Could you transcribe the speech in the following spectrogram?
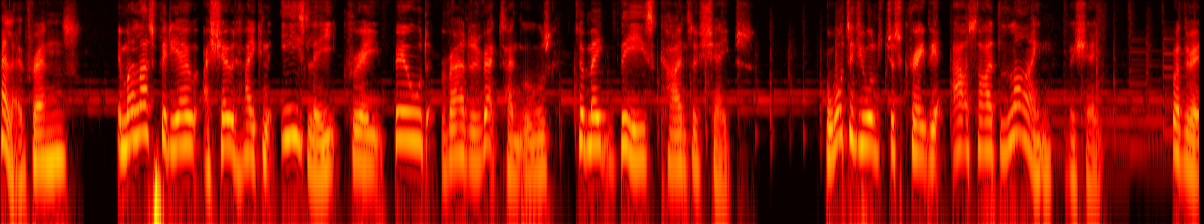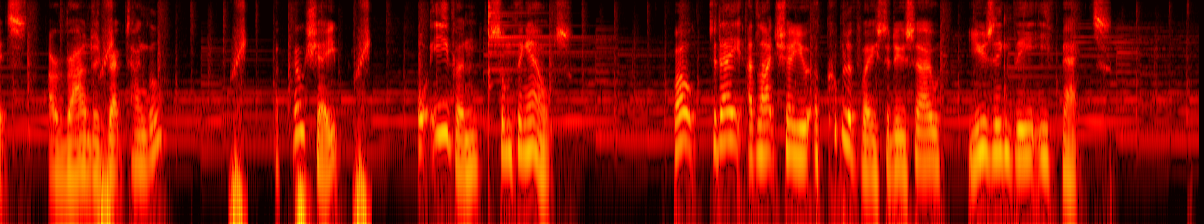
Hello friends. In my last video I showed how you can easily create filled rounded rectangles to make these kinds of shapes. But what if you want to just create the outside line of a shape? Whether it's a rounded rectangle, a pill shape, or even something else. Well, today I'd like to show you a couple of ways to do so using the effects.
